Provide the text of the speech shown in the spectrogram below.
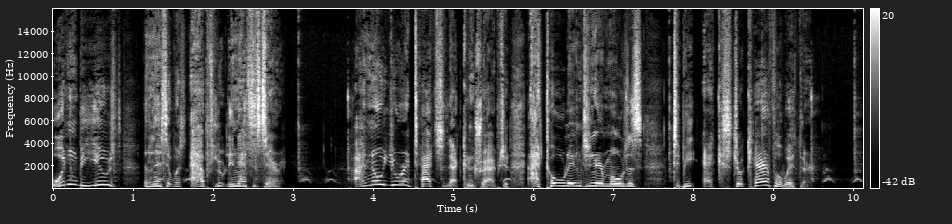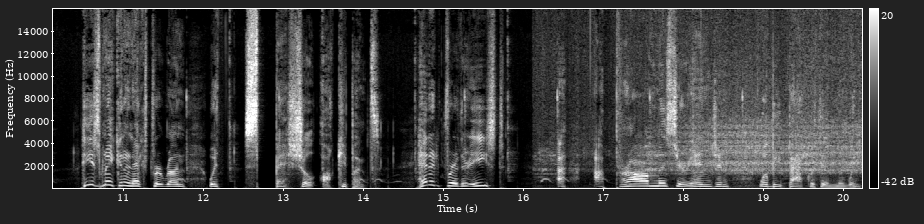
wouldn't be used unless it was absolutely necessary. I know you were attached to that contraption. I told Engineer Moses to be extra careful with her. He's making an extra run with special occupants, headed further east. I, I promise your engine will be back within the week.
